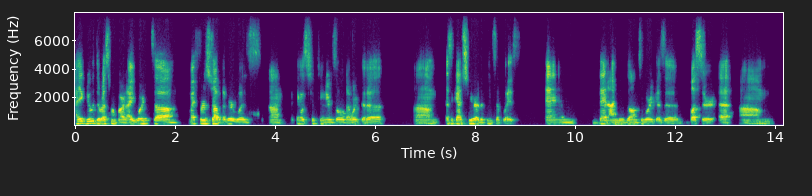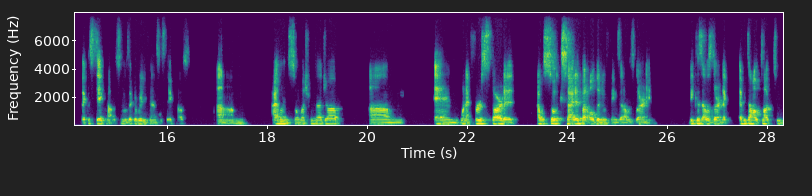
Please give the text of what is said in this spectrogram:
I agree with the restaurant part. I worked. Um, my first job ever was um, I think I was 15 years old. I worked at a um, as a cashier at a pizza place, and then I moved on to work as a busser at um, like a steakhouse. It was like a really fancy steakhouse. Um, I learned so much from that job. Um, and when I first started, I was so excited about all the new things that I was learning because I was learning like every time I would talk to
